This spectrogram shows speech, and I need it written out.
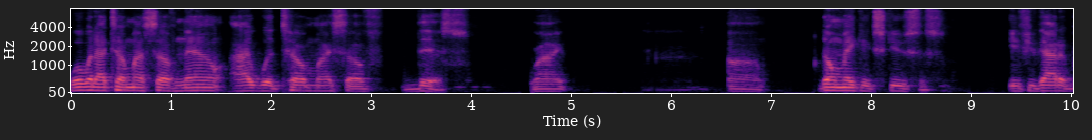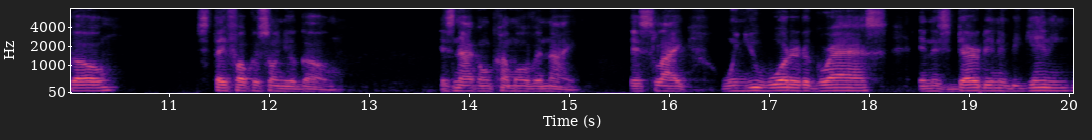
What would I tell myself now? I would tell myself this, right? Um, don't make excuses. If you got to go, stay focused on your goal. It's not going to come overnight. It's like when you water the grass, and it's dirt in the beginning,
